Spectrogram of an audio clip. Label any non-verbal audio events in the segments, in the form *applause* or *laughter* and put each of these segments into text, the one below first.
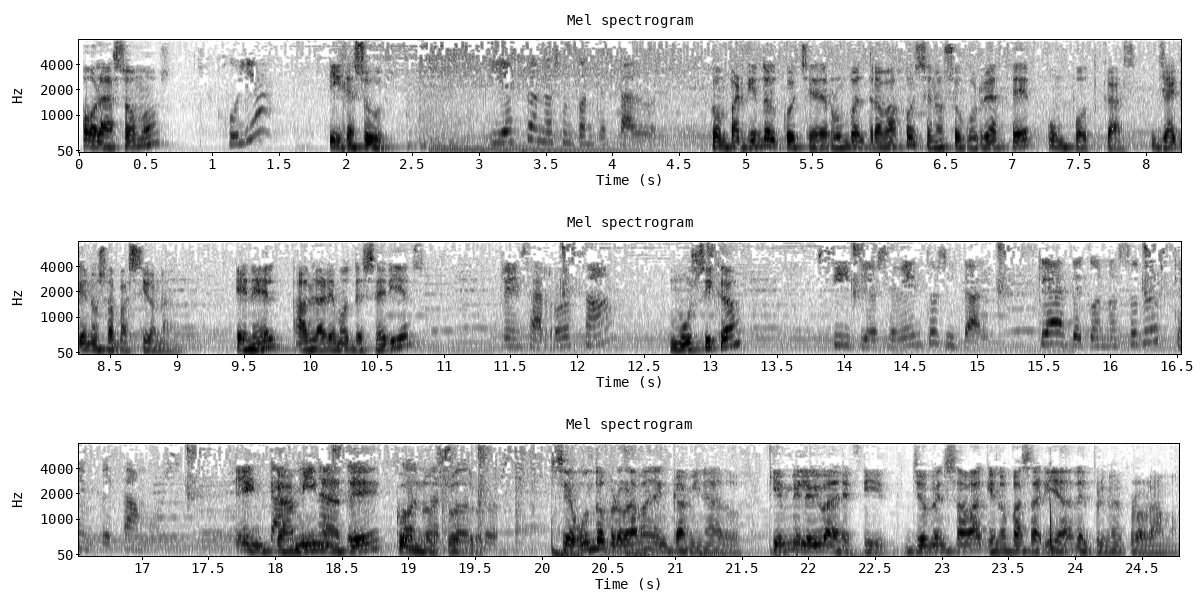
Hola, somos Julia y Jesús. y esto no es un contestador. Compartiendo el coche de rumbo al trabajo se nos ocurrió hacer un podcast, ya que nos apasiona. En él hablaremos de series, Prensa rosa, música, sitios, eventos y tal. Quédate con nosotros que empezamos. encamínate con nosotros. Segundo programa de Encaminados. ¿Quién me lo iba a decir? Yo pensaba que no pasaría del primer programa.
